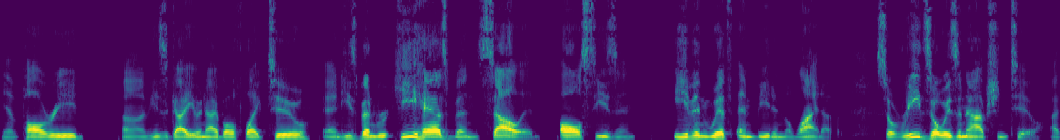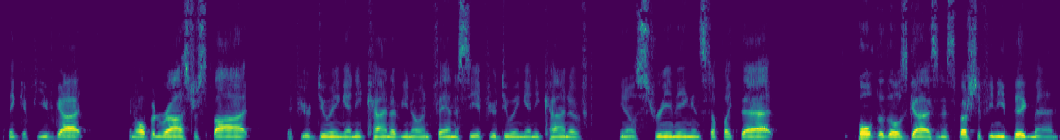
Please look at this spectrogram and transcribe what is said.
yeah, Paul Reed. Um, he's a guy you and I both like too, and he's been he has been solid all season, even with Embiid in the lineup. So Reed's always an option too. I think if you've got an open roster spot, if you're doing any kind of, you know, in fantasy, if you're doing any kind of, you know, streaming and stuff like that, both of those guys, and especially if you need big men,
